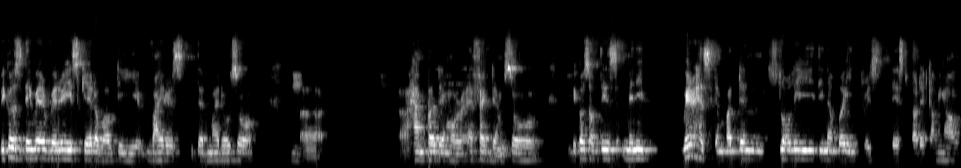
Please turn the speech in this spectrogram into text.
because they were very scared about the virus that might also uh, uh, hamper them or affect them. So because of this, many were hesitant, but then slowly the number increased. They started coming out.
